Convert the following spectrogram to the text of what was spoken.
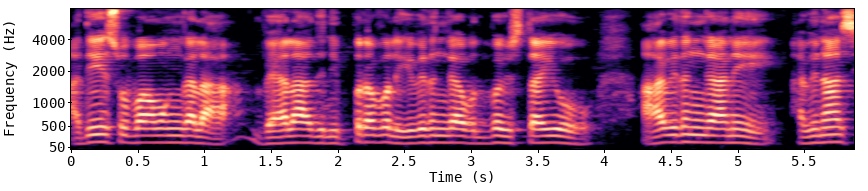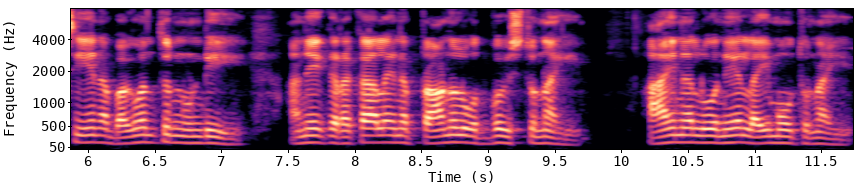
అదే స్వభావం గల వేలాది నిప్పురవ్వలు ఏ విధంగా ఉద్భవిస్తాయో ఆ విధంగానే అవినాశి అయిన భగవంతుని నుండి అనేక రకాలైన ప్రాణులు ఉద్భవిస్తున్నాయి. ఆయనలోనే లయమవుతున్నాయి.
